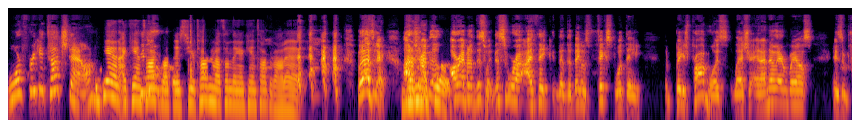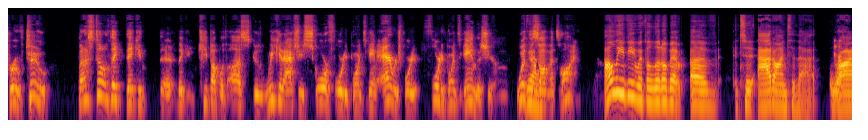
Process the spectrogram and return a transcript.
more freaking touchdown, Again, I can't talk know- about this. You're talking about something I can't talk about it. but that's okay. I'll just Let wrap it up. I'll wrap it up this way. This is where I think that the thing was fixed what they the biggest problem was last year, and I know everybody else is improved too. But I still don't think they can they're- can keep up with us because we could actually score 40 points a game, average 40, 40 points a game this year with this offensive line. I'll leave you with a little bit of to add on to that. Why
